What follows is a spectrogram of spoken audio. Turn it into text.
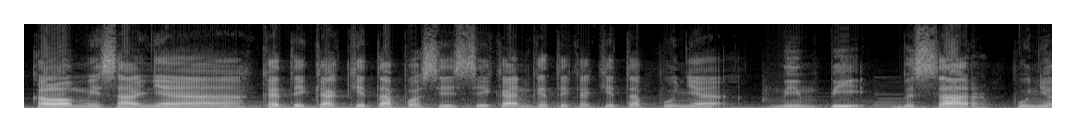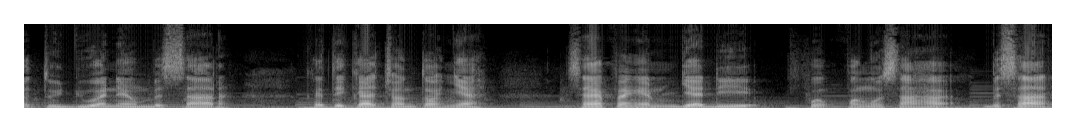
Kalau misalnya ketika kita posisikan ketika kita punya mimpi besar, punya tujuan yang besar, ketika contohnya saya pengen menjadi pengusaha besar.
